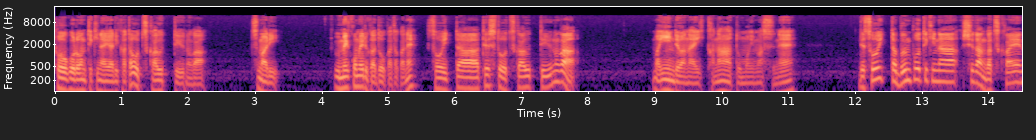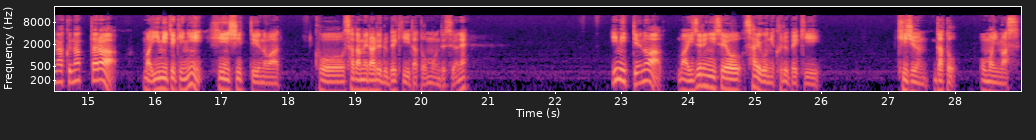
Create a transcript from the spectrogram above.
統合論的なやり方を使うっていうのが、つまり、埋め込めるかどうかとかね、そういったテストを使うっていうのが、まあいいんではないかなと思いますね。で、そういった文法的な手段が使えなくなったら、まあ意味的に品詞っていうのは、こう、定められるべきだと思うんですよね。意味っていうのは、まあいずれにせよ最後に来るべき基準だと思います。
